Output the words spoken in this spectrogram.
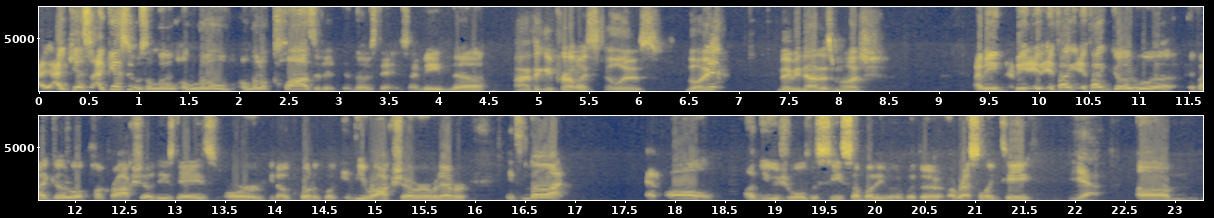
I, I, guess I guess it was a little a little a little closeted in those days. I mean, uh, I think he probably still is. Like maybe not as much. I mean, I mean, if I if I go to a if I go to a punk rock show these days, or you know, quote unquote indie rock show or whatever, it's not at all unusual to see somebody with, with a, a, wrestling tee. Yeah. Um,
